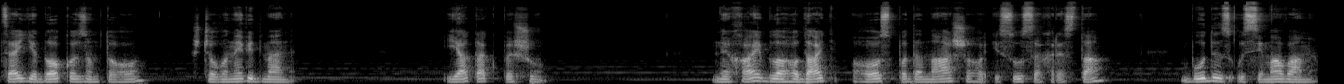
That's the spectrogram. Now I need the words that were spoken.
Це є доказом того, що вони від мене. Я так пишу. Нехай благодать Господа нашого Ісуса Христа буде з усіма вами.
